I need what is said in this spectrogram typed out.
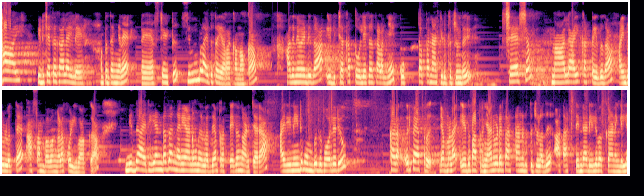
ഹായ്. ഇടിച്ചക്കക്കാലായില്ലേ അപ്പം ഇതെങ്ങനെ ടേസ്റ്റ് ആയിട്ട് സിമ്പിളായിട്ട് തയ്യാറാക്കാൻ നോക്കാം. അതിനു വേണ്ടി ഇതാ ഇടിച്ചക്ക തൊലിയൊക്കെ കളഞ്ഞ് കുട്ടപ്പനാക്കി എടുത്തിട്ടുണ്ട്. ശേഷം നാലായി കട്ട് ചെയ്തതാ അതിന്റെ ഉള്ളിലത്തെ ആ സംഭവങ്ങളൊക്കെ ഒഴിവാക്കുക. ഇനി ഇത് അരിയേണ്ടത് എങ്ങനെയാണ് എന്നുള്ളത് ഞാൻ പ്രത്യേകം കാണിച്ചു തരാം. അരിയണീന്റെ മുമ്പ് ഇതുപോലൊരു കട ഒരു പേപ്പർ നമ്മളെ ഏത് പാത്രം ഞാനിവിടെ ഒരു തട്ടാണ് എടുത്തിട്ടുള്ളത്. ആ തട്ടിന്റെ അടിയിൽ വെക്കുകയാണെങ്കിൽ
